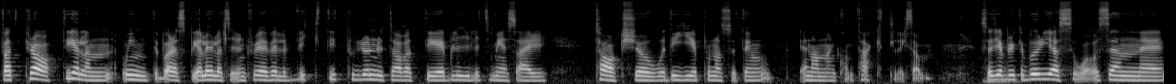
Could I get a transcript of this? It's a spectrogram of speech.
För att pratdelen och inte bara spela hela tiden tror jag är väldigt viktigt på grund av att det blir lite mer så här talkshow och det ger på något sätt en, en annan kontakt liksom. Så jag brukar börja så och sen, eh,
